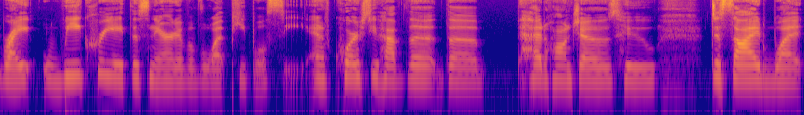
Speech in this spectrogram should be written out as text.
right? We create this narrative of what people see. And of course, you have the the head honchos who decide what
